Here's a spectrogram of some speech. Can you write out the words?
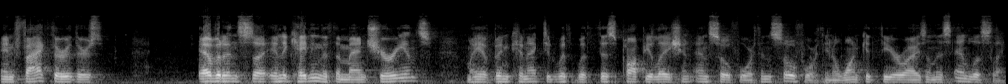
In fact, there, there's evidence uh, indicating that the Manchurians may have been connected with, with this population and so forth and so forth. You know, one could theorize on this endlessly.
